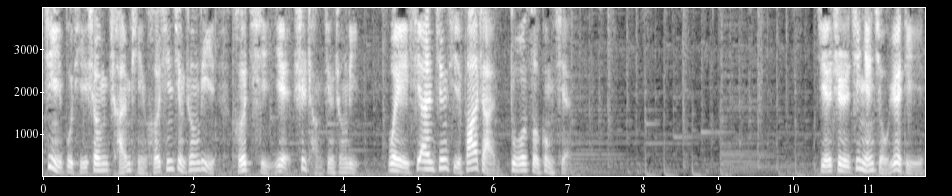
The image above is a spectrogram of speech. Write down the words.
进一步提升产品核心竞争力和企业市场竞争力，为西安经济发展多做贡献。截至今年九月底，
